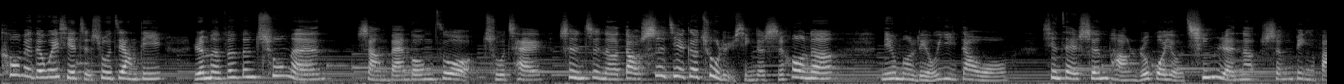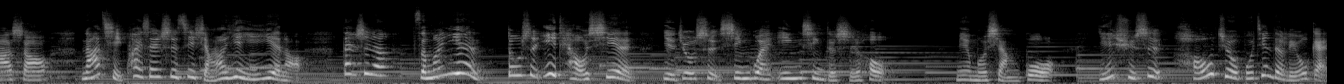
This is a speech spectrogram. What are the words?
COVID 的威胁指数降低，人们纷纷出门上班、工作、出差，甚至呢到世界各处旅行的时候呢，你有没有留意到哦？现在身旁如果有亲人呢生病发烧，拿起快筛试剂想要验一验哦，但是呢怎么验都是一条线，也就是新冠阴性的时候，你有没有想过，也许是好久不见的流感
